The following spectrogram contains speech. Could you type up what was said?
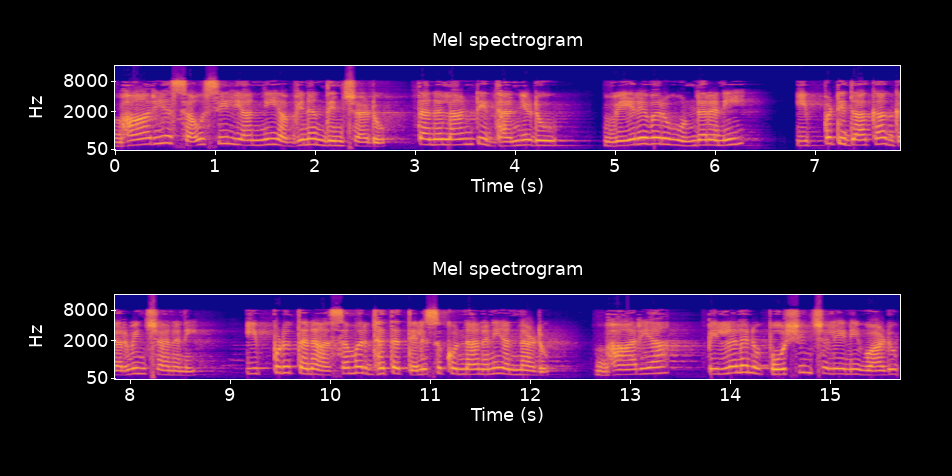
భార్య సౌశీల్యాన్ని అభినందించాడు. తనలాంటి ధన్యుడు వేరెవరు ఉండరని ఇప్పటిదాకా గర్వించానని ఇప్పుడు తన అసమర్థత తెలుసుకున్నానని అన్నాడు. భార్య పిల్లలను పోషించలేని వాడు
